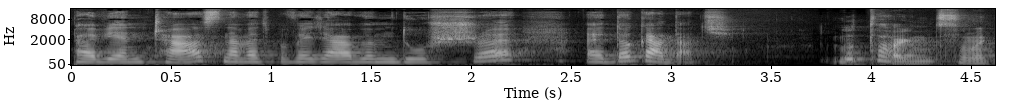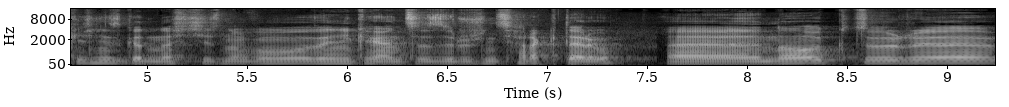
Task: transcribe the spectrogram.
pewien czas, nawet powiedziałabym dłuższy, e, dogadać. No tak, no to są jakieś niezgodności znowu wynikające z różnic charakteru, e, no, które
